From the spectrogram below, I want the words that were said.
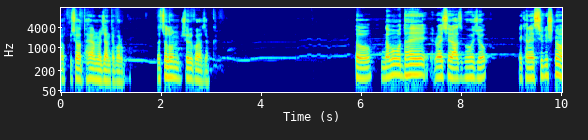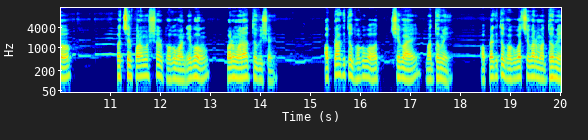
সবকিছু অধ্যায় আমরা জানতে পারব। তো চলুন শুরু করা যাক। তো নবম অধ্যায়ে রয়েছে রাজগুহ যোগ। এখানে শ্রীকৃষ্ণ হচ্ছেন পরমেশ্বর ভগবান এবং পরম আরাধ্য বিষয়। অপ্রাকৃত ভগবত সেবায় মাধ্যমে অপ্রাকৃত ভগবত সেবার মাধ্যমে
